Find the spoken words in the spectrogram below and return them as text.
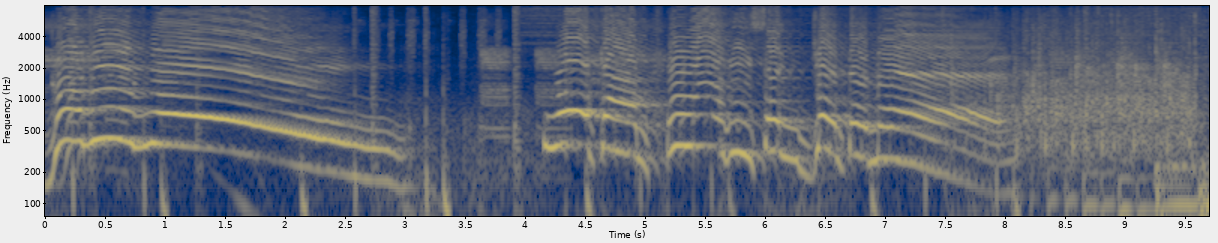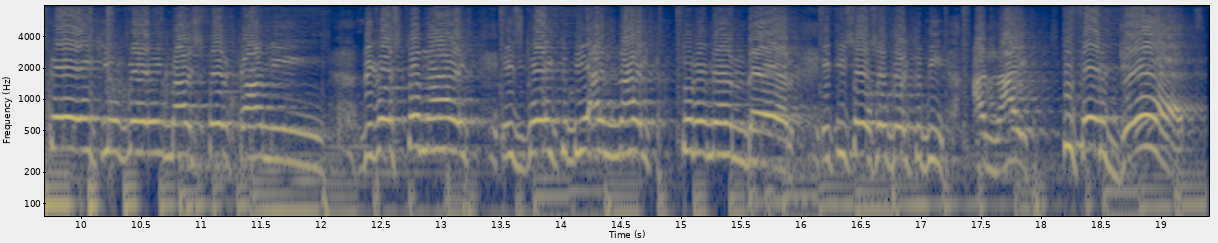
Good ladies and gentlemen! Thank you very much for coming because tonight is going to be a night to remember. It is also going to be a night to forget.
